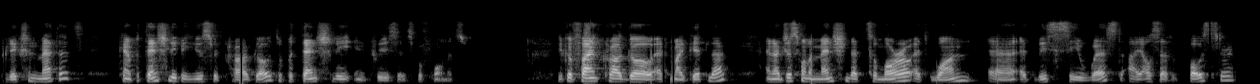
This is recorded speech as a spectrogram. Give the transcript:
prediction method can potentially be used with CrowdGo to potentially increase its performance. You can find CrowdGo at my GitLab, and I just want to mention that tomorrow at 1 uh, at BCC West, I also have a poster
